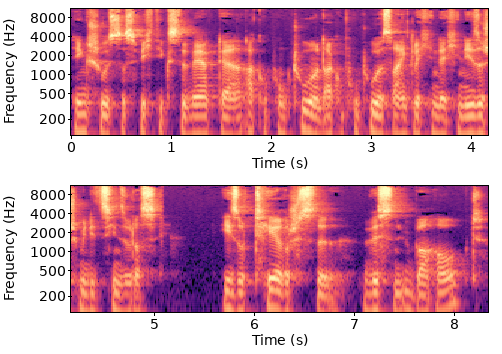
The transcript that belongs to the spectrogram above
Lingshu ist das wichtigste Werk der Akupunktur und Akupunktur ist eigentlich in der chinesischen Medizin so das esoterischste Wissen überhaupt,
